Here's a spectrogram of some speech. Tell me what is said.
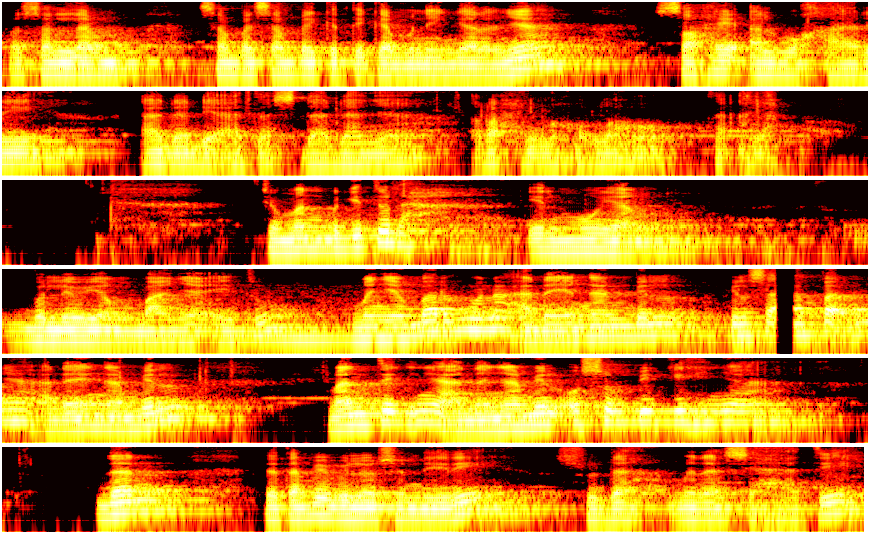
wasallam sampai-sampai ketika meninggalnya Sahih Al-Bukhari ada di atas dadanya rahimahullah taala. Cuman begitulah ilmu yang beliau yang banyak itu menyebar mana ada yang ngambil filsafatnya, ada yang ngambil mantiknya, ada yang ngambil usul fikihnya dan tetapi beliau sendiri sudah menasihati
